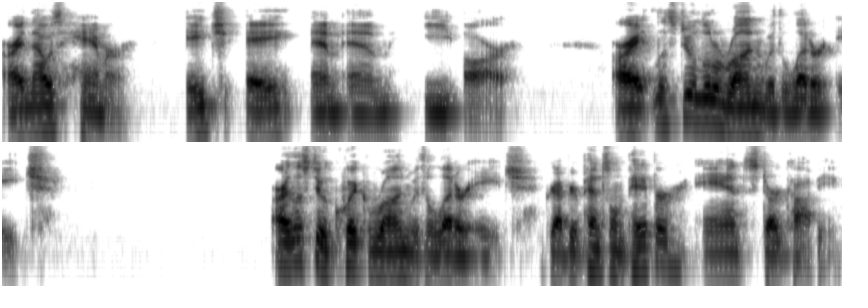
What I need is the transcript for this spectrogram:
All right, and that was hammer. H A M M E R. All right, let's do a little run with the letter H. All right, let's do a quick run with the letter H. Grab your pencil and paper and start copying.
